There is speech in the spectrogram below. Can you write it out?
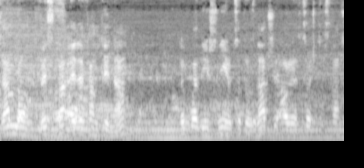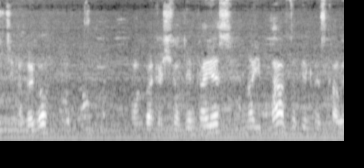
Za mną wyspa Elefantyna. Dokładnie jeszcze nie wiem co to znaczy, ale coś to znaczy ciekawego. Tam chyba jakaś świątynka jest. No i bardzo piękne skały.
